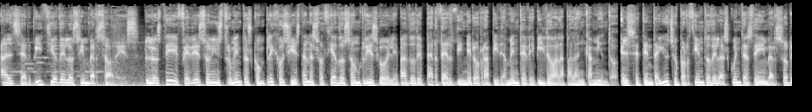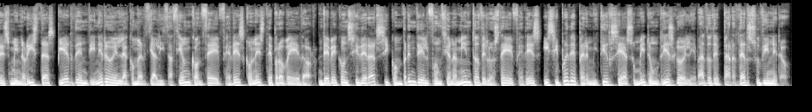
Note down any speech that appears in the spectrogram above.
al servicio de los inversores. Los TFD son instrumentos complejos y están asociados a un riesgo elevado de perder dinero rápidamente debido al apalancamiento. El 78% de las cuentas de inversores minoristas pierden dinero en la comercialización con CFDs con este proveedor. Debe considerar si comprende el funcionamiento de los TFDs y si puede permitirse asumir un riesgo elevado de perder su dinero.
